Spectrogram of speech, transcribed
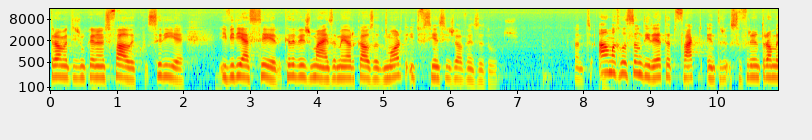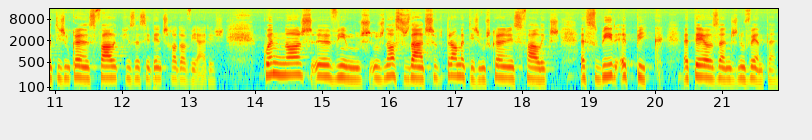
traumatismo crânioencefálico seria e viria a ser cada vez mais a maior causa de morte e deficiência em jovens adultos. Há uma relação direta, de facto, entre sofrer um traumatismo crânioencefálico e os acidentes rodoviários. Quando nós uh, vimos os nossos dados sobre traumatismos crânioencefálicos a subir a pique até aos anos 90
